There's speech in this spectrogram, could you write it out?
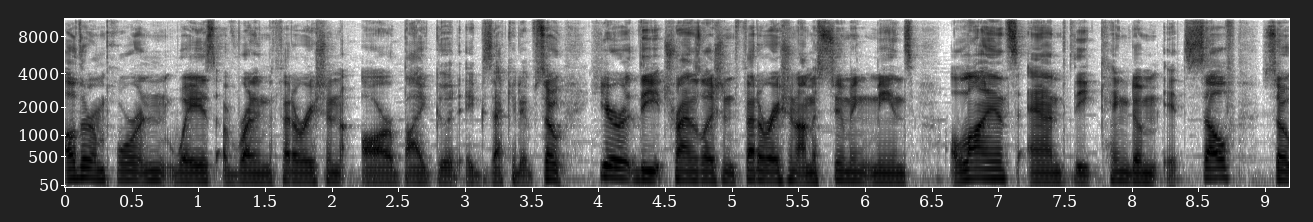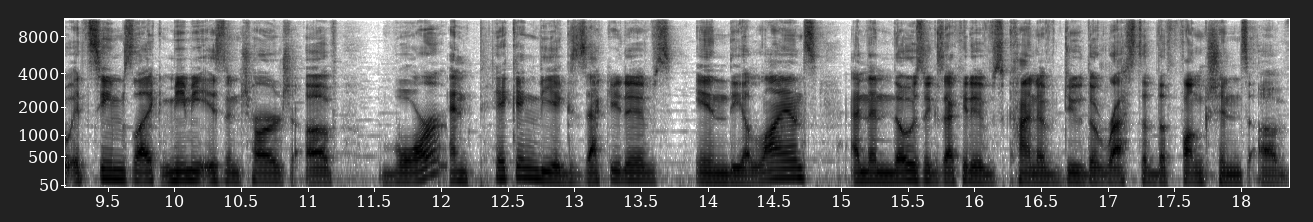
Other important ways of running the Federation are by good executive. So here the translation Federation I'm assuming means alliance and the kingdom itself. So it seems like Mimi is in charge of war and picking the executives in the alliance and then those executives kind of do the rest of the functions of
